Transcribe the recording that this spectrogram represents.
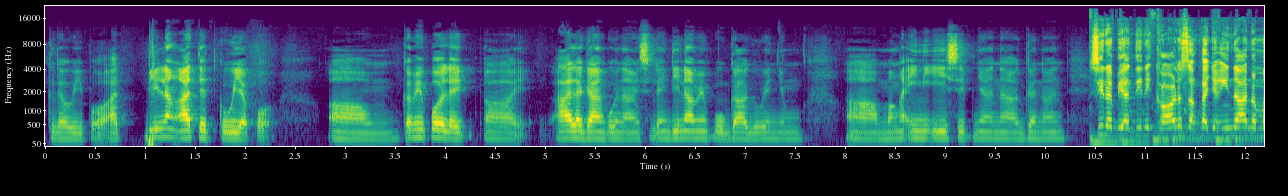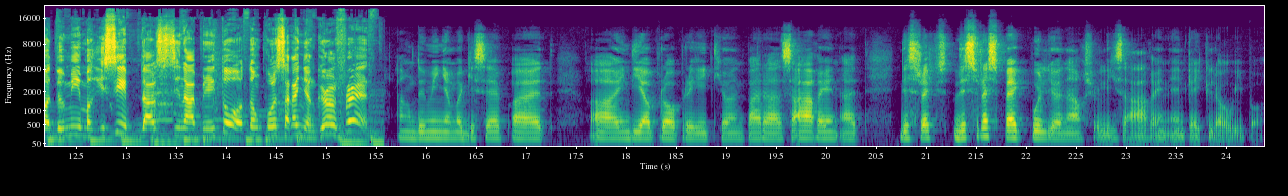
Chloe po, at bilang ate at kuya po, um, kami po like, ah, aalagaan po namin sila. Hindi namin po gagawin yung ah, mga iniisip niya na ganon. Sinabihan din ni Carlos ang kanyang ina na madumi mag-isip dahil sa sinabi nito tungkol sa kanyang girlfriend. ang dumi niya mag-isip at ah, hindi appropriate yon para sa akin at disres- disrespectful yon actually sa akin and kay Chloe po.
